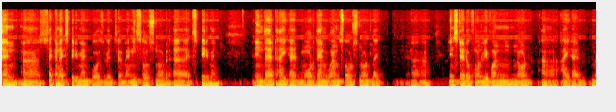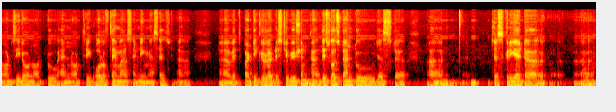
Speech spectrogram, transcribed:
Then second experiment was with many source node experiment. In that I had more than one source node like uh, instead of only one node, uh, I had node 0, node 2, and node 3. All of them are sending message uh, with particular distribution. this was done to just um, just create a, a,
